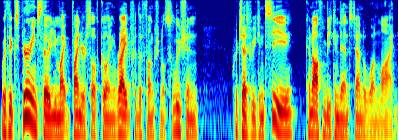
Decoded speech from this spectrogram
With experience, though, you might find yourself going right for the functional solution, which as we can see, can often be condensed down to one line.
